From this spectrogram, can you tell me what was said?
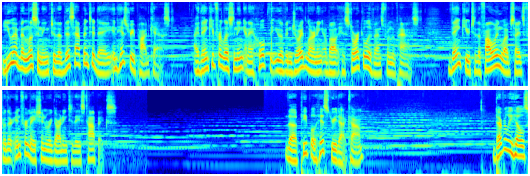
You have been listening to the This Happened Today in History podcast. I thank you for listening and I hope that you have enjoyed learning about historical events from the past. Thank you to the following websites for their information regarding today's topics. ThePeopleHistory.com Beverly Hills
